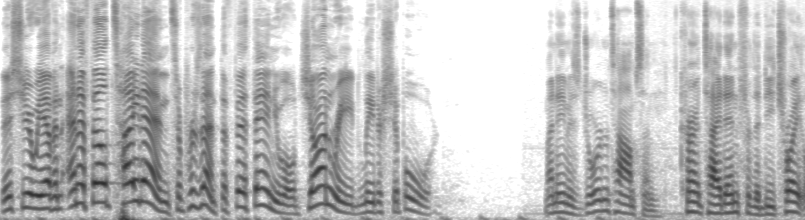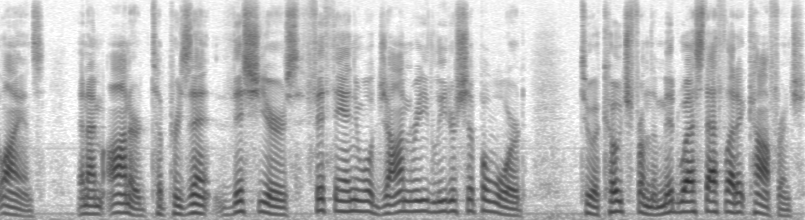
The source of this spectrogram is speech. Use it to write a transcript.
This year we have an NFL tight end to present the fifth annual John Reed Leadership Award. My name is Jordan Thompson, current tight end for the Detroit Lions, and I'm honored to present this year's fifth annual John Reed Leadership Award to a coach from the Midwest Athletic Conference,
